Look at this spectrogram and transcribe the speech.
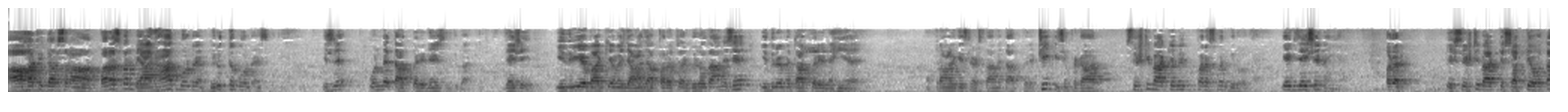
आहति दर्शनात्, परस्पर व्याघात बोल रहे हैं, विरुद्ध बोल रहे हैं स्मृति। इसलिए उनमें तात्पर्य नहीं स्मृति वाक्य जैसे इंद्रिय वाक्यों में जहाँ जहाँ परस्पर विरोध आने से इंद्रियों में तात्पर्य नहीं है। प्राण की श्रेष्ठता में तात्पर्य, ठीक इसी प्रकार सृष्टि वाक्य में परस्पर विरोध है। एक जैसे नहीं है। अगर एक सृष्टि वाक्य सत्य होता,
